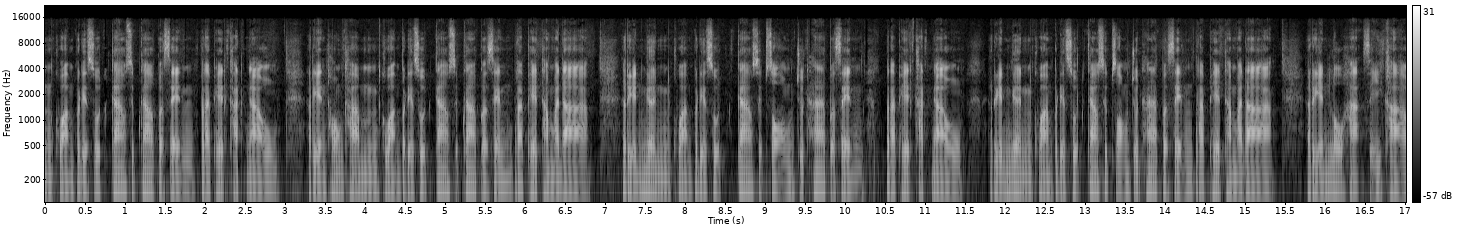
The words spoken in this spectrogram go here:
ำความบริสุทธิ์ 99%ประเภทขัดเงา เหรียญทองคำความบริสุทธิ์ 99%ประเภทธรรมดา เหรียญเงินความบริสุทธิ์ 92.5%ประเภทขัดเงา เหรียญเงินความบริสุทธิ์ 92.5%ประเภทธรรมดา เหรียญโลหะสีขาว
